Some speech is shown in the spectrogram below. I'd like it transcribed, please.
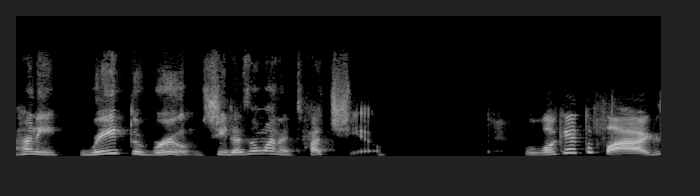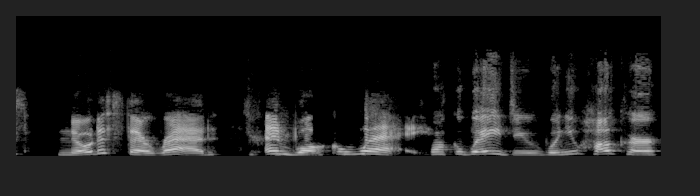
Honey, read the room. She doesn't want to touch you. Look at the flags, notice they're red, and walk away. Walk away, dude. When you hug her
